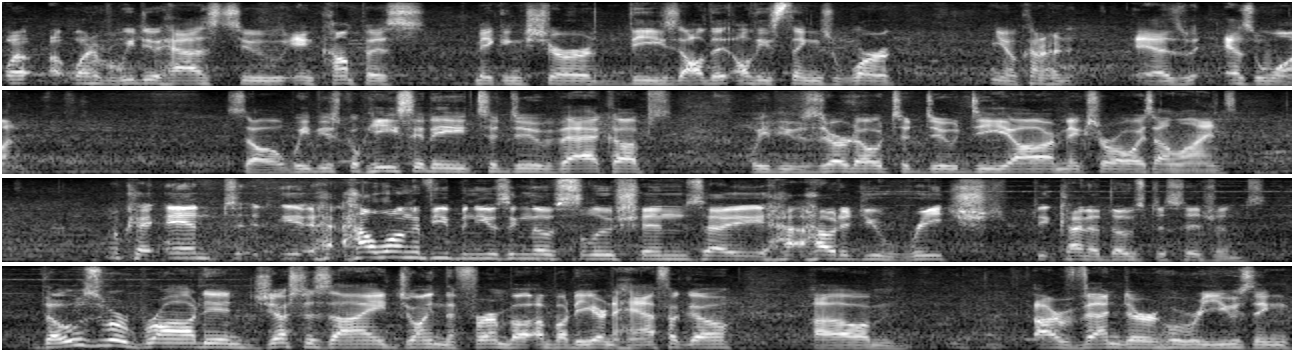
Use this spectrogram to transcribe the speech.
whatever we do has to encompass making sure these all, the, all these things work you know, kind of as, as one. So we've used Cohesity to do backups, we've used Zerto to do DR, make sure we're always online. Okay, and uh, how long have you been using those solutions? How did you reach kind of those decisions? Those were brought in just as I joined the firm about a year and a half ago. Um, our vendor who we're using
